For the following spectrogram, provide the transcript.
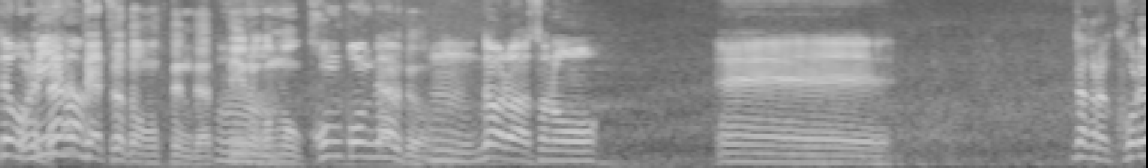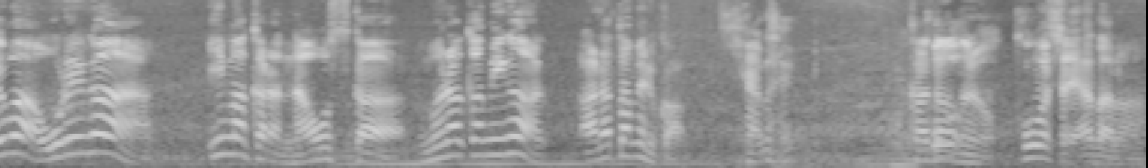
でも俺ミーハー誰とやってたと思ってんだっていうのがもう根本であるってこと、うん、だからそのえー、だからこれは俺が今から直すか村上が改めるか。やだよかなのよ後後者やだな。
